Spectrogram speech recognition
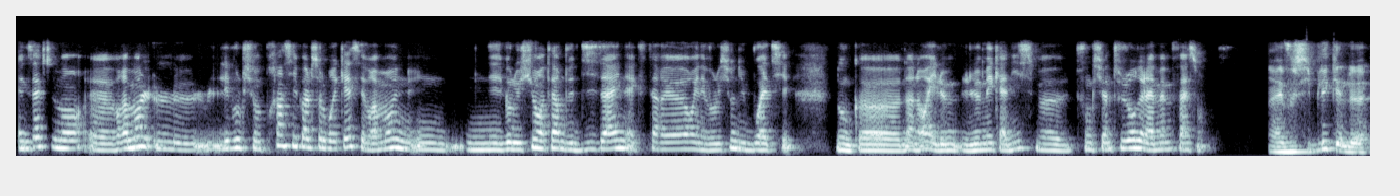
Exactement. Euh, vraiment, l'évolution principale sur le briquet, c'est vraiment une, une- une évolution en termes de design extérieur, une évolution du boîtier. Donc, euh, non, non, et le, le mécanisme fonctionne toujours de la même façon. Et vous ciblez quel,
